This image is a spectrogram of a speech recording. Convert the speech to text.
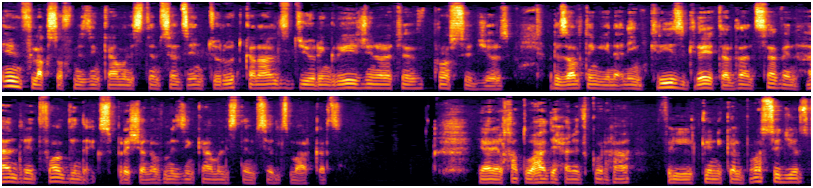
influx of mesenchymal stem cells into root canals during regenerative procedures, resulting in an increase greater than 700-fold in the expression of mesenchymal stem cells markers. يعني الخطوة هذه حنذكرها في الكلينيكال procedures.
